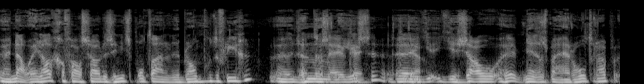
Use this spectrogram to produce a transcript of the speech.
Eh, nou, in elk geval zouden ze niet spontaan in de brand moeten vliegen. Eh, dat, is het eerste. Eh, ja. je, je zou, net als bij een roltrap.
